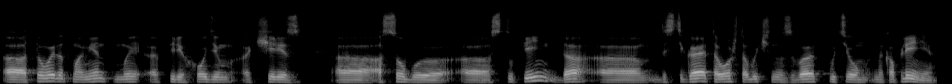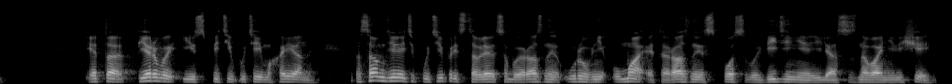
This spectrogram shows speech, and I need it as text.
а, то в этот момент мы э, переходим э, через особую ступень, да, достигая того, что обычно называют путем накопления. Это первый из пяти путей Махаяны. На самом деле эти пути представляют собой разные уровни ума, это разные способы видения или осознавания вещей.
